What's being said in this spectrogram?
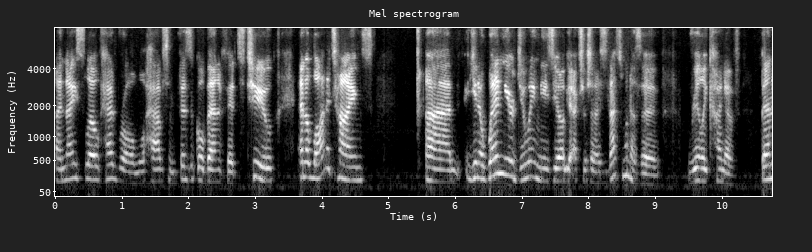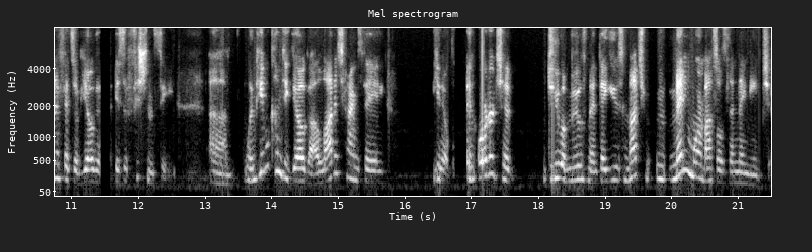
a nice low head roll will have some physical benefits too. And a lot of times, um, you know, when you're doing these yoga exercises, that's one of the really kind of benefits of yoga is efficiency. Um, when people come to yoga, a lot of times they, you know, in order to do a movement, they use much, many more muscles than they need to.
